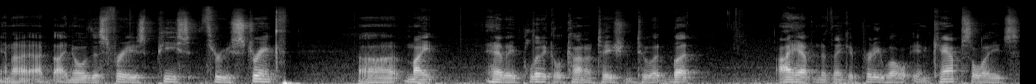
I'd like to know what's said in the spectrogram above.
and I, I know this phrase, peace through strength, uh, might have a political connotation to it, but I happen to think it pretty well encapsulates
